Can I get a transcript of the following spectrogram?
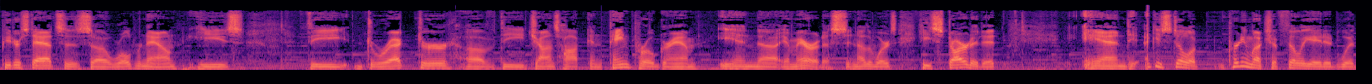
Peter Staats is uh, world renowned. He's the director of the Johns Hopkins Pain Program in uh, Emeritus. In other words, he started it, and I think he's still a, pretty much affiliated with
